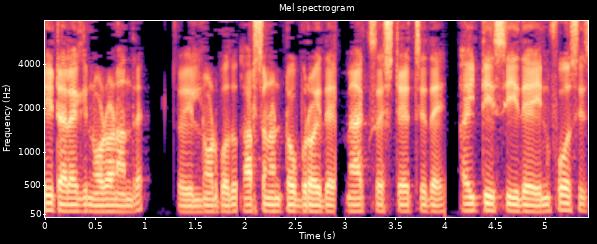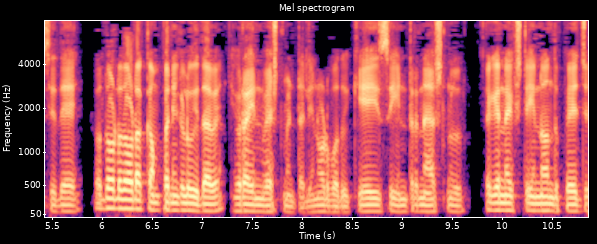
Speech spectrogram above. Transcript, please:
ಡೀಟೇಲ್ ಆಗಿ ನೋಡೋಣ ಅಂದ್ರೆ. ಸೊ ಇಲ್ಲಿ ನೋಡಬಹುದು ಆರ್ಸನ್ ಅಂಡ್ ಟೋಬ್ರೋ ಇದೆ ಮ್ಯಾಕ್ಸ್ ಎಸ್ಟೇಟ್ಸ್ ಇದೆ ಐ ಟಿ ಸಿ ಇದೆ ಇನ್ಫೋಸಿಸ್ ಇದೆ. ದೊಡ್ಡ ದೊಡ್ಡ ಕಂಪನಿಗಳು ಇದಾವೆ. ಇವರ ಇನ್ವೆಸ್ಟ್ಮೆಂಟ್ ಅಲ್ಲಿ ನೋಡಬಹುದು ಕೆ ಇ ಸಿ ಇಂಟರ್ನ್ಯಾಷನಲ್ ಹಾಗೆ ನೆಕ್ಸ್ಟ್ ಇನ್ನೊಂದು ಪೇಜ್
